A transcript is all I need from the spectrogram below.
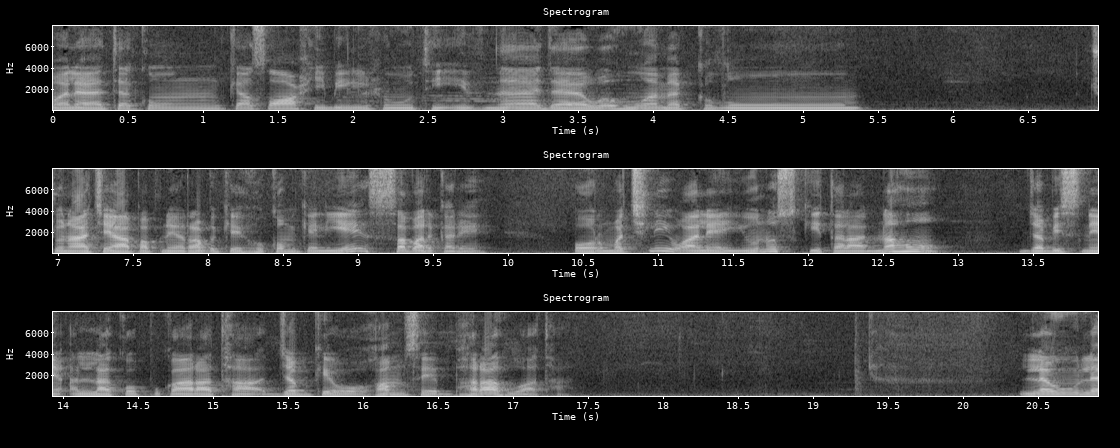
ولا تكن كصاحب الحوت اذ نادى وهو مكظوم۔ چنانچہ آپ اپنے رب کے حکم کے لیے صبر کریں۔ اور مچھلی والے یونس کی طرح نہ ہوں جب اس نے اللہ کو پکارا تھا جبکہ وہ غم سے بھرا ہوا تھا۔ لولا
